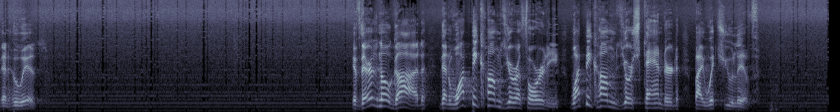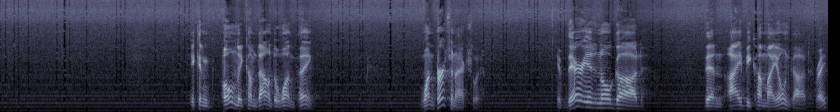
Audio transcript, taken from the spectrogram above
then who is? If there's no God, then what becomes your authority? What becomes your standard by which you live? It can only come down to one thing. One person, actually. If there is no God, then I become my own God, right?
